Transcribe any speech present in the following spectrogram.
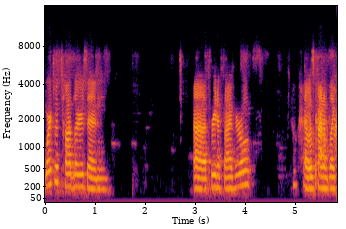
worked with toddlers and uh, three to five year olds. Okay. That was kind of like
